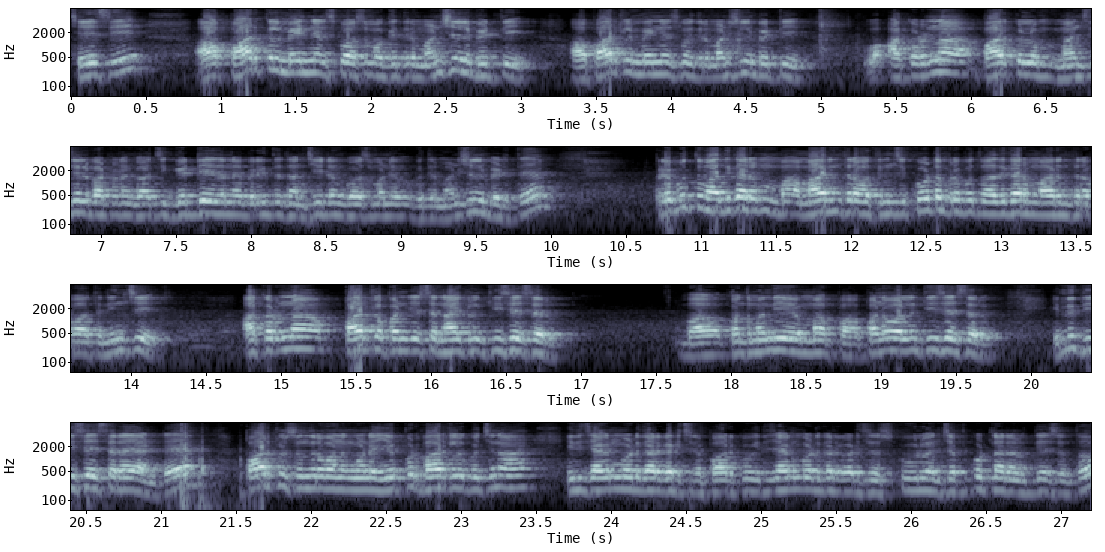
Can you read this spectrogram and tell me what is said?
చేసి ఆ పార్కుల మెయింటెనెన్స్ కోసం ఒక ఇద్దరు మనుషుల్ని పెట్టి ఆ పార్కుల మెయింటెనెన్స్ కోసం ఇద్దరు మనుషుల్ని పెట్టి అక్కడున్న పార్కుల్లో మంచినీళ్ళు పట్టడం కావచ్చు గడ్డి ఏదైనా పెరిగితే దాన్ని చేయడం కోసం అని ఒక ఇద్దరు మనుషుల్ని పెడితే ప్రభుత్వం అధికారం మారిన తర్వాత నుంచి కూటమి ప్రభుత్వం అధికారం మారిన తర్వాత నుంచి అక్కడున్న పార్కులో పనిచేసే నాయకులను తీసేశారు. కొంతమంది ప- పని వాళ్ళని తీసేశారు. ఎందుకు తీసేశారా అంటే పార్కులు సుందరవనంగా ఎప్పుడు పార్కులకు వచ్చినా ఇది జగన్మోహన్ గారు గడిచిన పార్కు ఇది జగన్మోహన్ గారు గడిచిన స్కూల్ అని చెప్పుకుంటున్నారనే ఉద్దేశంతో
